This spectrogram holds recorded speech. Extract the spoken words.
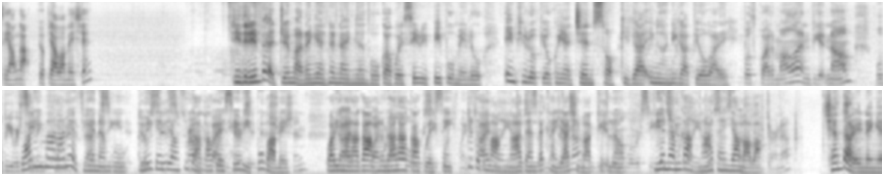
စင်အောင်ကပြောပြပါမယ်ရှင်။ ဒီသတင်းပတ်အတွင်းမှာနိုင်ငံနှစ်နိုင်ငံကိုကာကွယ်ဆေးတွေပေးပို့မယ်လို့အိမ်ဖြူတော်ပြောခွင့်ရ Jen Psaki ကအင်္ဂါနေ့ကပြောပါတယ် Both Guatemala and Vietnam will be receiving ဂွာတီမာလာနဲ့ဗီယက်နမ်ကိုအမေရိကန်ပြည်ထောင်စုကကာကွယ်ဆေးတွေပို့ပါမယ်။ဂွာတီမာလာကမူဒါနာကာကွယ်ဆေး1.5တန်းလက်ခံရရှိမှာဖြစ်တယ်လို့ဗီယက်နမ်က9တန်းရမှာပါ။ ချမ်းသာတဲ့နိုင်ငံ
